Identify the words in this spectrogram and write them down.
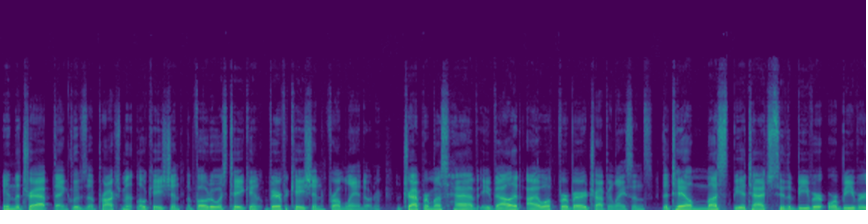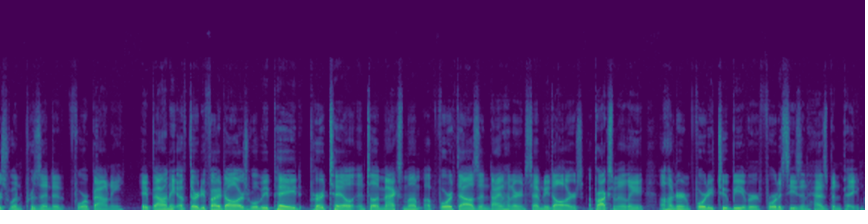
in the trap that includes the approximate location the photo was taken, verification from landowner. The trapper must have a valid Iowa fur trapping license. The tail must be attached to the beaver or beavers when presented for bounty. A bounty of $35 will be paid per tail until a maximum of $4,970, approximately 142 beaver for the season, has been paid.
